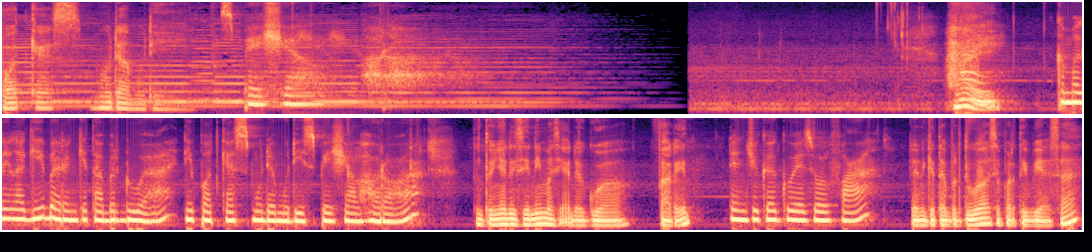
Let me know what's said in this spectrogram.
Podcast Muda Mudi Spesial Hai, kembali lagi bareng kita berdua di podcast Muda Mudi Spesial Horor Tentunya di sini masih ada gua Farid. Dan juga gue Zulfa. dan kita berdua seperti biasa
